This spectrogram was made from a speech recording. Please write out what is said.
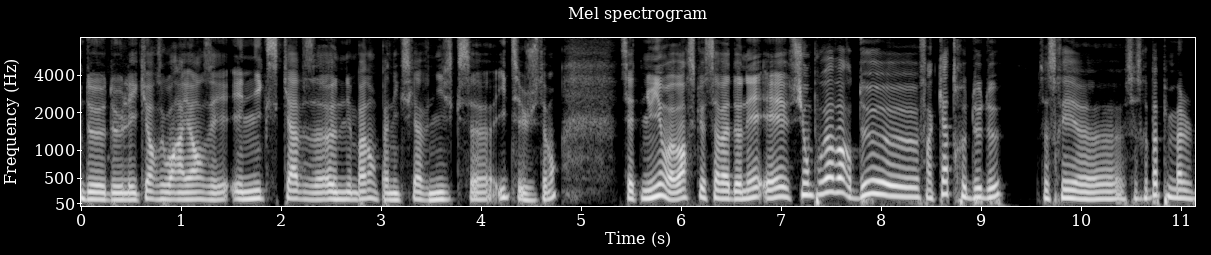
de, de Lakers, Warriors et, et Knicks, Cavs. Euh, bah non, pas Knicks, Cavs, Knicks, euh, Heat, justement. Cette nuit, on va voir ce que ça va donner. Et si on pouvait avoir deux, euh, enfin 4-2-2, ça serait, euh, ça serait pas plus mal.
